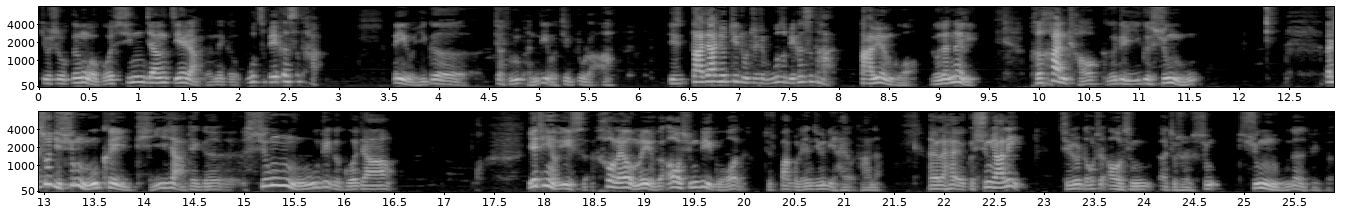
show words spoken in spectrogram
就是跟我国新疆接壤的那个乌兹别克斯坦，那有一个叫什么盆地，我记不住了啊。你大家就记住这是乌兹别克斯坦大院国留在那里，和汉朝隔着一个匈奴。哎，说起匈奴，可以提一下这个匈奴这个国家。也挺有意思。后来我们有个奥匈帝国的，就是八国联军里还有他呢。还有来还有个匈牙利，其实都是奥匈呃，就是匈匈奴的这个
